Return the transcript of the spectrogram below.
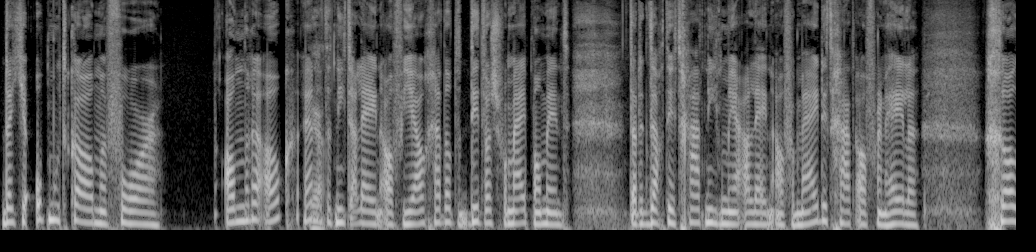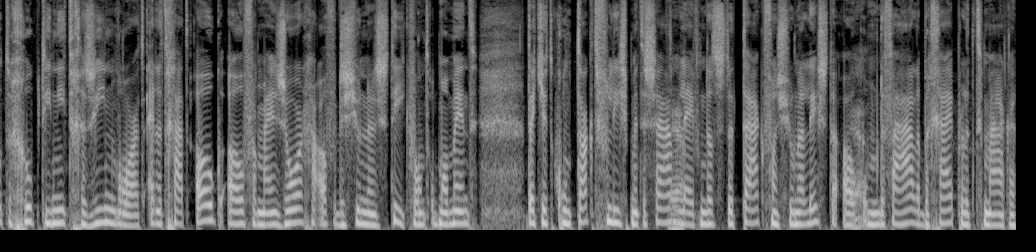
dat je op moet komen voor anderen ook. Hè? Ja. Dat het niet alleen over jou gaat. Dat, dit was voor mij het moment dat ik dacht: dit gaat niet meer alleen over mij. Dit gaat over een hele grote groep die niet gezien wordt. En het gaat ook over mijn zorgen over de journalistiek. Want op het moment dat je het contact verliest met de samenleving, dat is de taak van journalisten ook Ja. om de verhalen begrijpelijk te maken.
